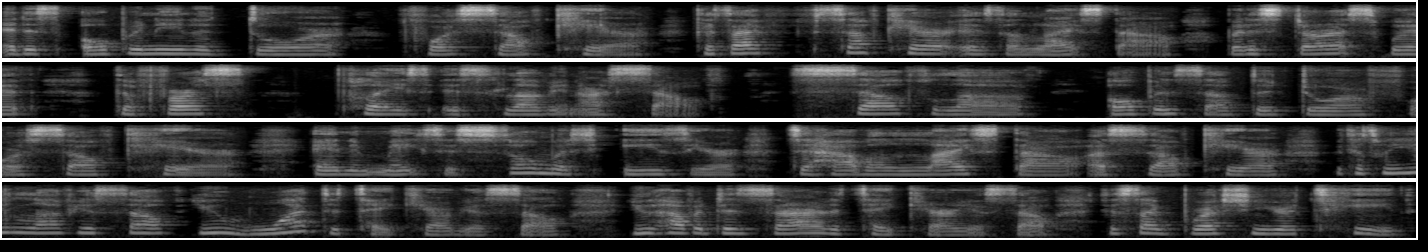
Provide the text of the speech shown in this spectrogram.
It is opening the door for self care because I self care is a lifestyle, but it starts with the first place is loving ourselves. Self love opens up the door for self care and it makes it so much easier to have a lifestyle of self care because when you love yourself, you want to take care of yourself. You have a desire to take care of yourself, just like brushing your teeth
